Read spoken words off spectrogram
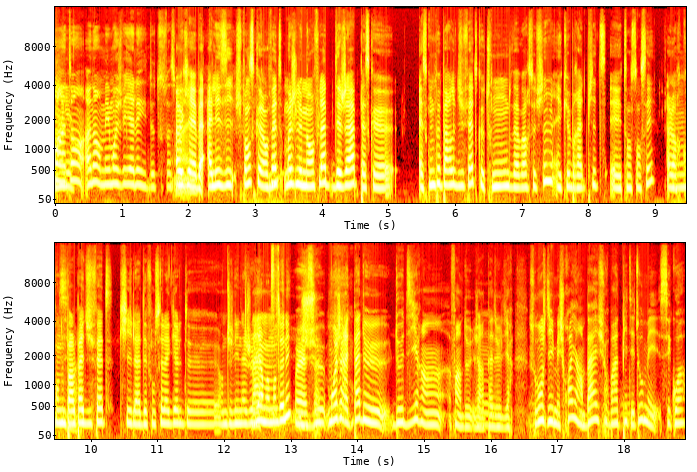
Non, attends. Ah non, mais moi je vais y aller de toute façon. Ok, Ouais. bah allez-y. Je pense qu'en fait, moi je le mets en flap déjà parce que. Est-ce qu'on peut parler du fait que tout le monde va voir ce film et que Brad Pitt est encensé alors Mm, qu'on ne parle vrai. pas du fait qu'il a défoncé la gueule de Angelina Jolie Bah, à un moment donné? Ouais, je, moi, j'arrête pas de, de dire un. Enfin, de, j'arrête pas de le dire. Souvent, je dis, mais je crois qu'il y a un bail sur Brad Pitt et tout, mais c'est quoi?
